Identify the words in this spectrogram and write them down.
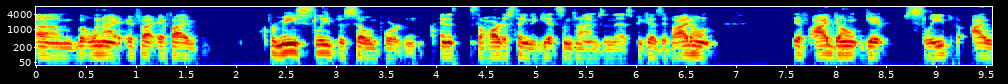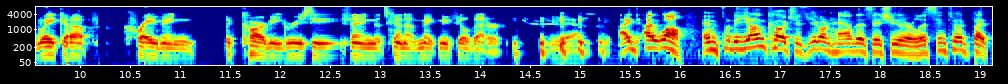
um, but when I if I if I for me sleep is so important, and it's the hardest thing to get sometimes in this because if I don't if I don't get sleep, I wake up craving the carby greasy thing that's gonna make me feel better. yeah I, I well and for the young coaches you don't have this issue that are listening to it but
